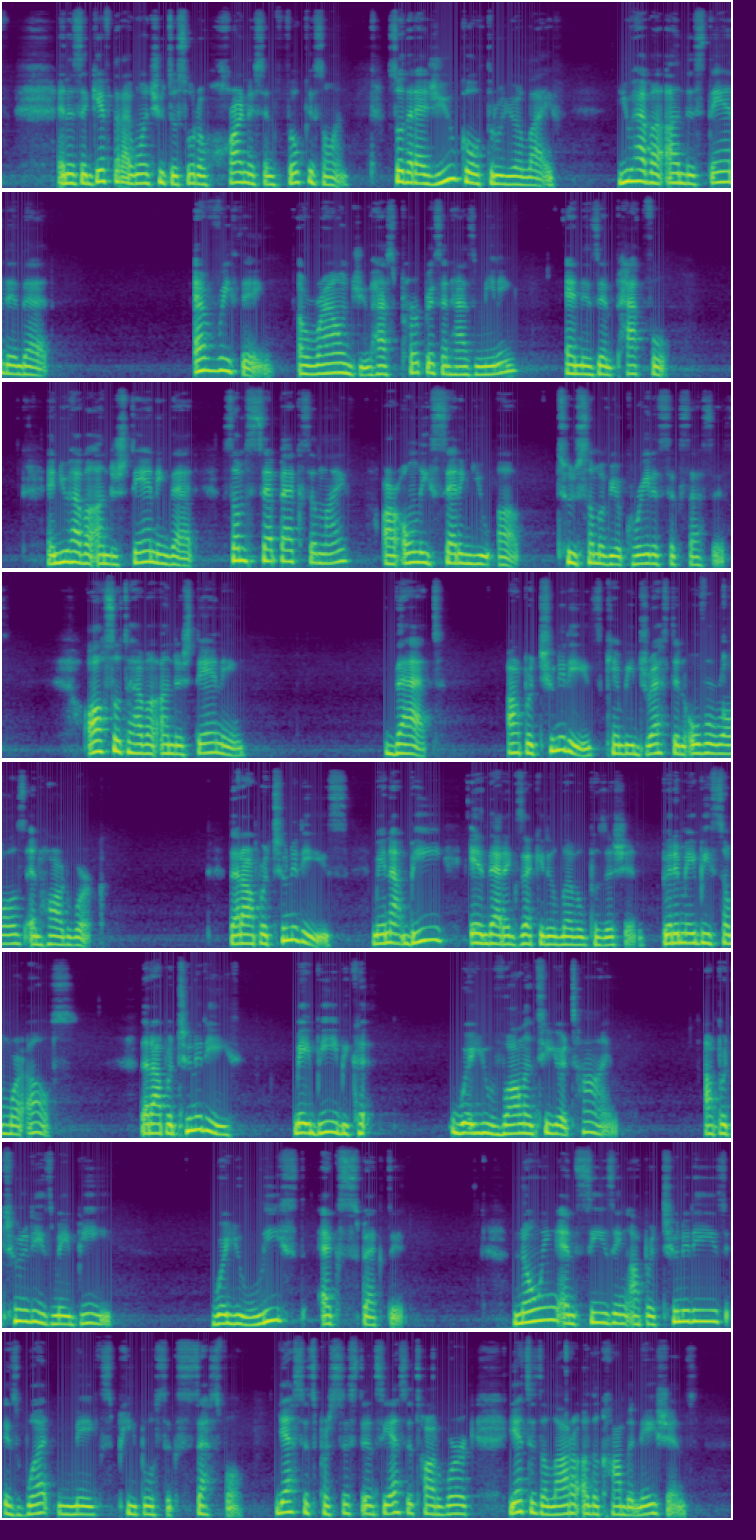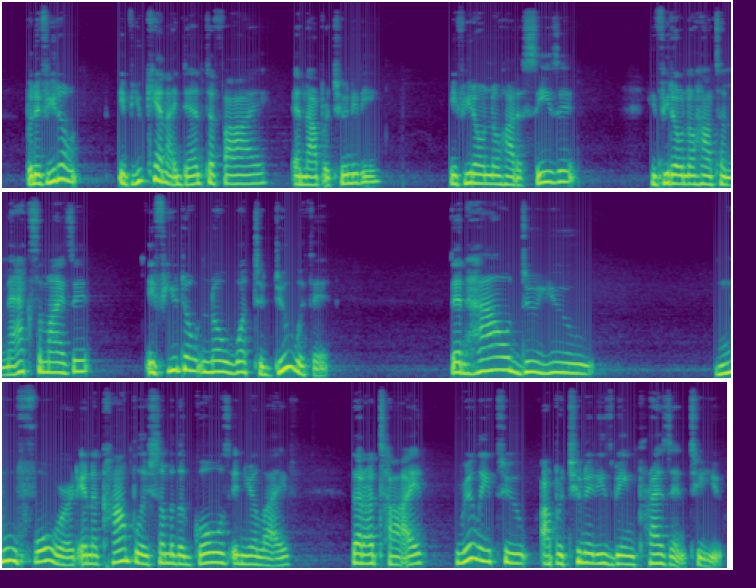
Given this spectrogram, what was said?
And it's a gift that I want you to sort of harness and focus on so that as you go through your life, you have an understanding that everything around you has purpose and has meaning and is impactful. And you have an understanding that some setbacks in life are only setting you up to some of your greatest successes. Also, to have an understanding that opportunities can be dressed in overalls and hard work. That opportunities may not be in that executive level position, but it may be somewhere else. That opportunity may be because where you volunteer your time. Opportunities may be where you least expect it. Knowing and seizing opportunities is what makes people successful. Yes, it's persistence. Yes, it's hard work. Yes, it's a lot of other combinations. But if you don't, if you can't identify an opportunity, if you don't know how to seize it, if you don't know how to maximize it, if you don't know what to do with it, then how do you move forward and accomplish some of the goals in your life that are tied really to opportunities being present to you.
